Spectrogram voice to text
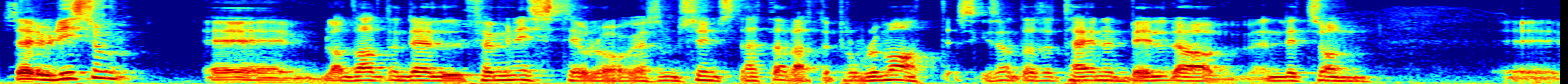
Så er det jo de som bl.a. en del feministteologer som syns dette har vært problematisk. Sant? Altså Tegne et bilde av en litt sånn eh,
